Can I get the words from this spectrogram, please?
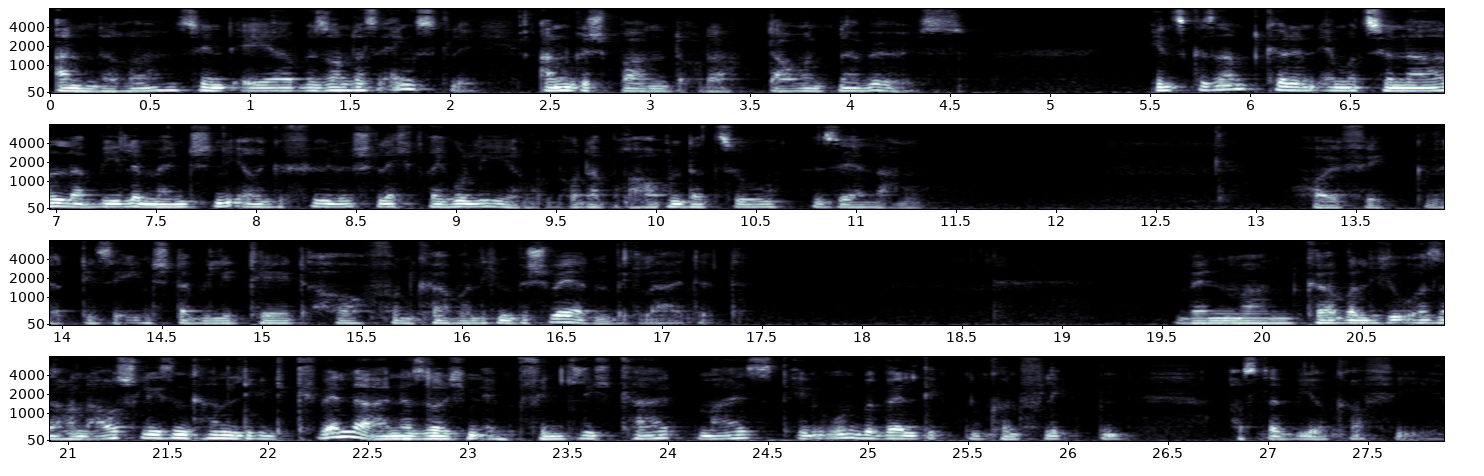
Andere sind eher besonders ängstlich, angespannt oder dauernd nervös. Insgesamt können emotional labile Menschen ihre Gefühle schlecht regulieren oder brauchen dazu sehr lang. Häufig wird diese Instabilität auch von körperlichen Beschwerden begleitet. Wenn man körperliche Ursachen ausschließen kann, liegt die Quelle einer solchen Empfindlichkeit meist in unbewältigten Konflikten aus der Biografie.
